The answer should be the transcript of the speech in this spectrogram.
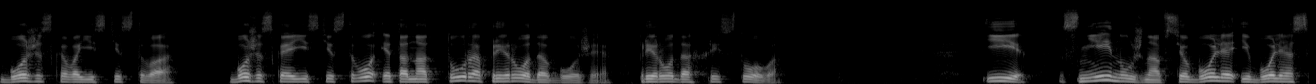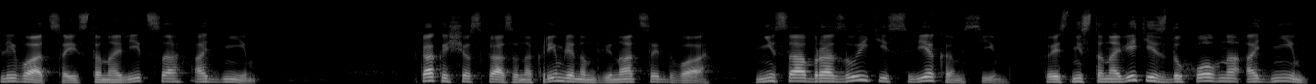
божеского естества. Божеское естество – это натура, природа Божия, природа Христова. И с ней нужно все более и более сливаться и становиться одним. Как еще сказано к римлянам 12.2. «Не сообразуйтесь с веком сим», то есть не становитесь духовно одним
